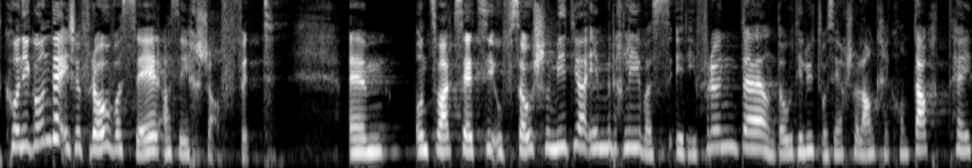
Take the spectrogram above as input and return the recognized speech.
Die Kunigunde ist eine Frau, die sehr an sich arbeitet. Ähm, und zwar sieht sie auf Social Media immer ein bisschen, was ihre Freunde und auch die Leute, die sie schon lange Kontakt haben,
